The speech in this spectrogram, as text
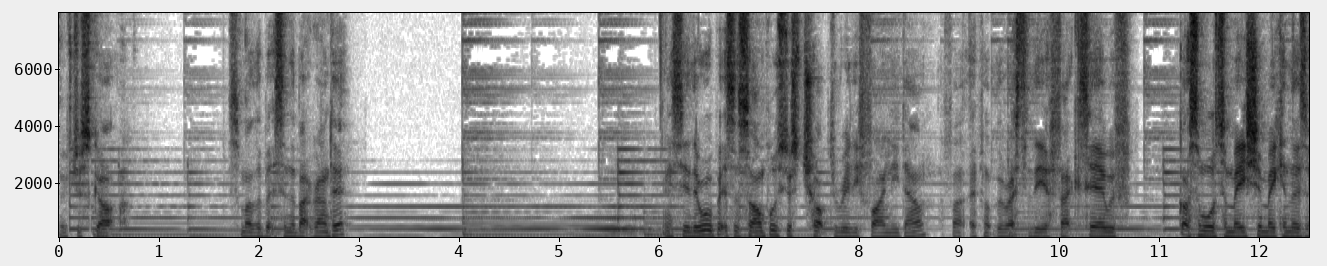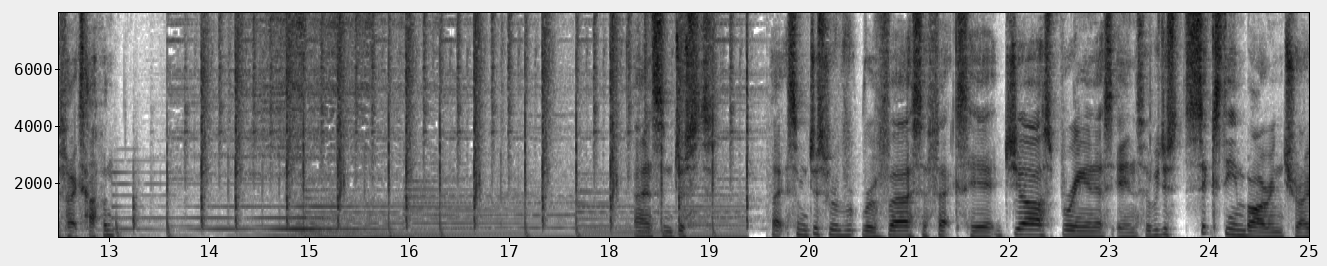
We've just got some other bits in the background here. You see they're all bits of samples just chopped really finely down. If I open up the rest of the effects here, we've got some automation making those effects happen. And some just like some just re reverse effects here, just bringing us in. So we just 16 bar intro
